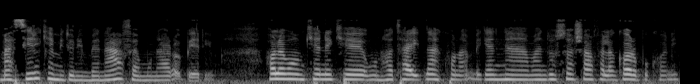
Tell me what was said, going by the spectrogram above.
مسیری که می‌دونیم به نفعمونه رو بریم. حالا ممکنه که اونها تایید نکنن بگن نه من دوست داشتم فلان کارو بکنی.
